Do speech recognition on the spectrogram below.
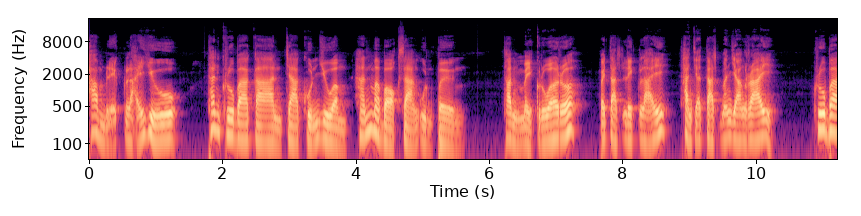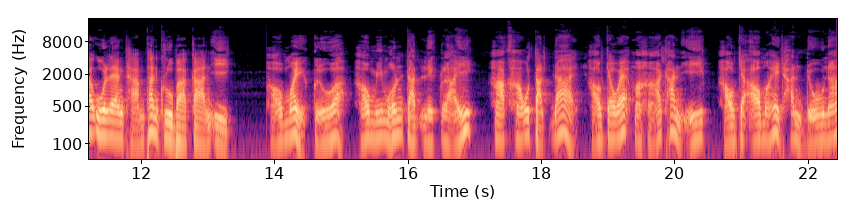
ถ้ำเหล็กไหลอยู่ ท่านครูบาการจากขุนยวม หันมาบอกสางอุ่นเปิง ท่านไม่กลัวเหรอ ไปตัดเหล็กไหล ท่านจะตัดมันอย่างไร ครูบาอูแลงถามท่านครูบาการอีก เฮาไม่กลัว เฮามีมนต์ตัดเหล็กไหล หากเฮาตัดได้ เฮาจะแวะมาหาท่านอีก เฮาจะเอามาให้ท่านดูนะ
